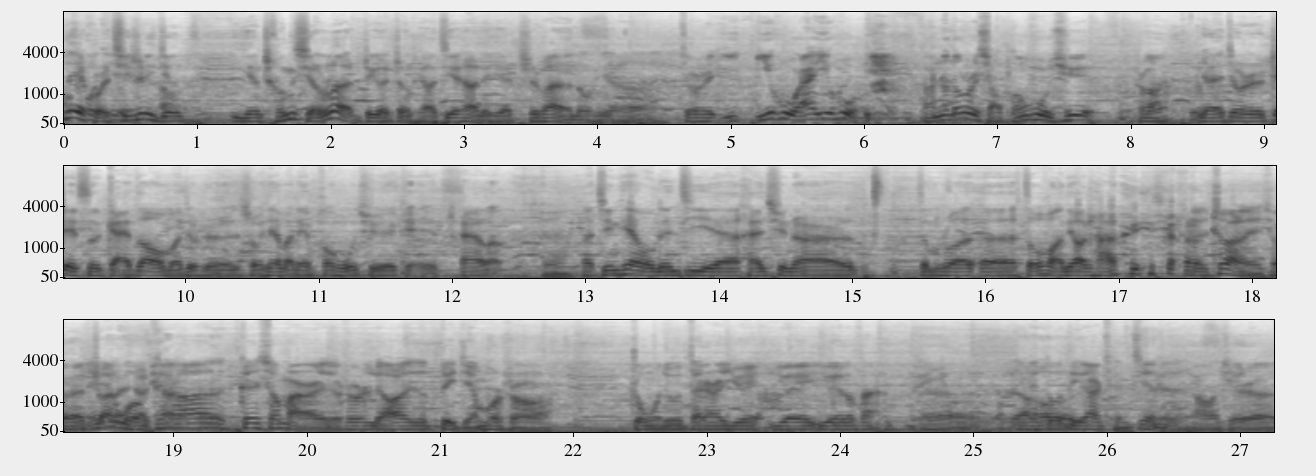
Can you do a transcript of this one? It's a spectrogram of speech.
那会儿其实已经已经成型了，这个整条街上这些吃饭的东西啊，就是一一户挨一户，反正都是小棚户区，是吧？对，就是这次改造嘛，就是首先把那棚户区给拆了。对。啊，今天我跟鸡爷还去那儿，怎么说？呃，走访调查了一下，对，转了一圈。转了一圈。我平常跟小马有时候聊对节目的时候。中午就在那儿约约约个饭，嗯，因然后为都离那儿挺近的，然后觉着，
